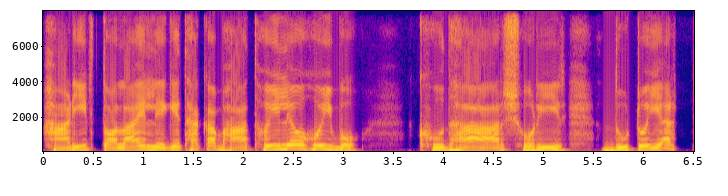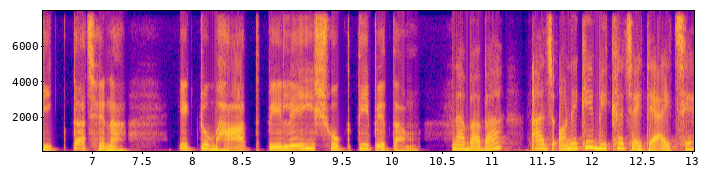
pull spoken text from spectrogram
হাঁড়ির তলায় লেগে থাকা ভাত হইলেও হইব। ক্ষুধা আর শরীর দুটোই আর টিকতাছে না। একটু ভাত পেলেই শক্তি পেতাম। না বাবা আজ অনেকেই ভিক্ষা চাইতে আইছে।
